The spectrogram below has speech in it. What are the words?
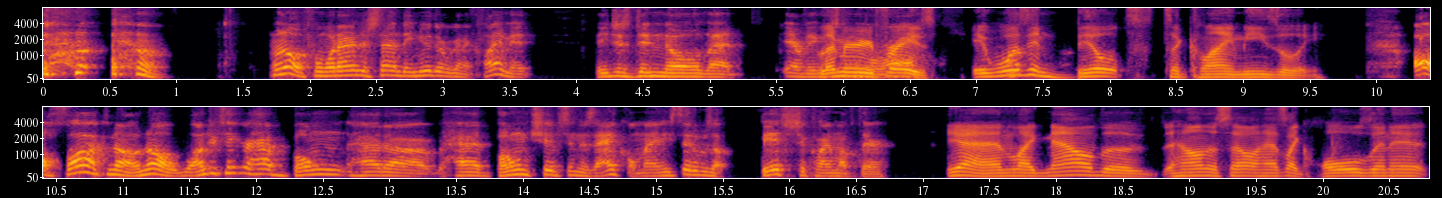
no, from what I understand, they knew they were going to climb it. They just didn't know that everything. Let me rephrase. It wasn't built to climb easily. Oh fuck no no! Undertaker had bone had uh had bone chips in his ankle. Man, he said it was a bitch to climb up there. Yeah, and like now the, Hell in the Cell has like holes in it,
